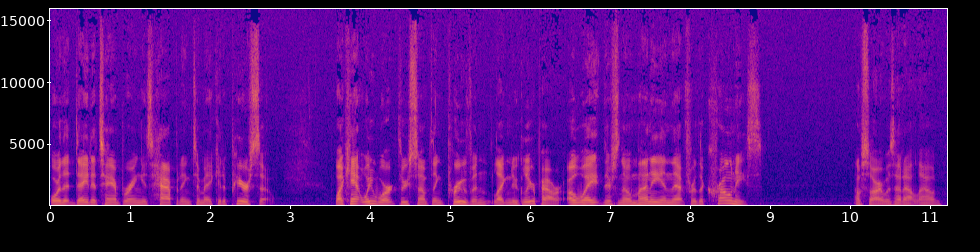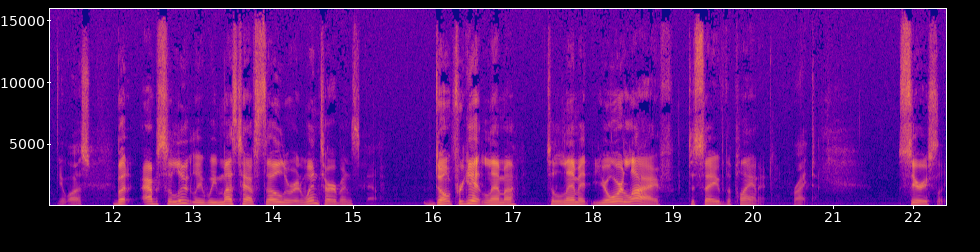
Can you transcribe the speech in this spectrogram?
or that data tampering is happening to make it appear so. Why can't we work through something proven like nuclear power? Oh, wait, there's no money in that for the cronies. I'm sorry, was that out loud? It was. But absolutely, we must have solar and wind turbines. No. Don't forget, Lemma, to limit your life to save the planet. Right. Seriously.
